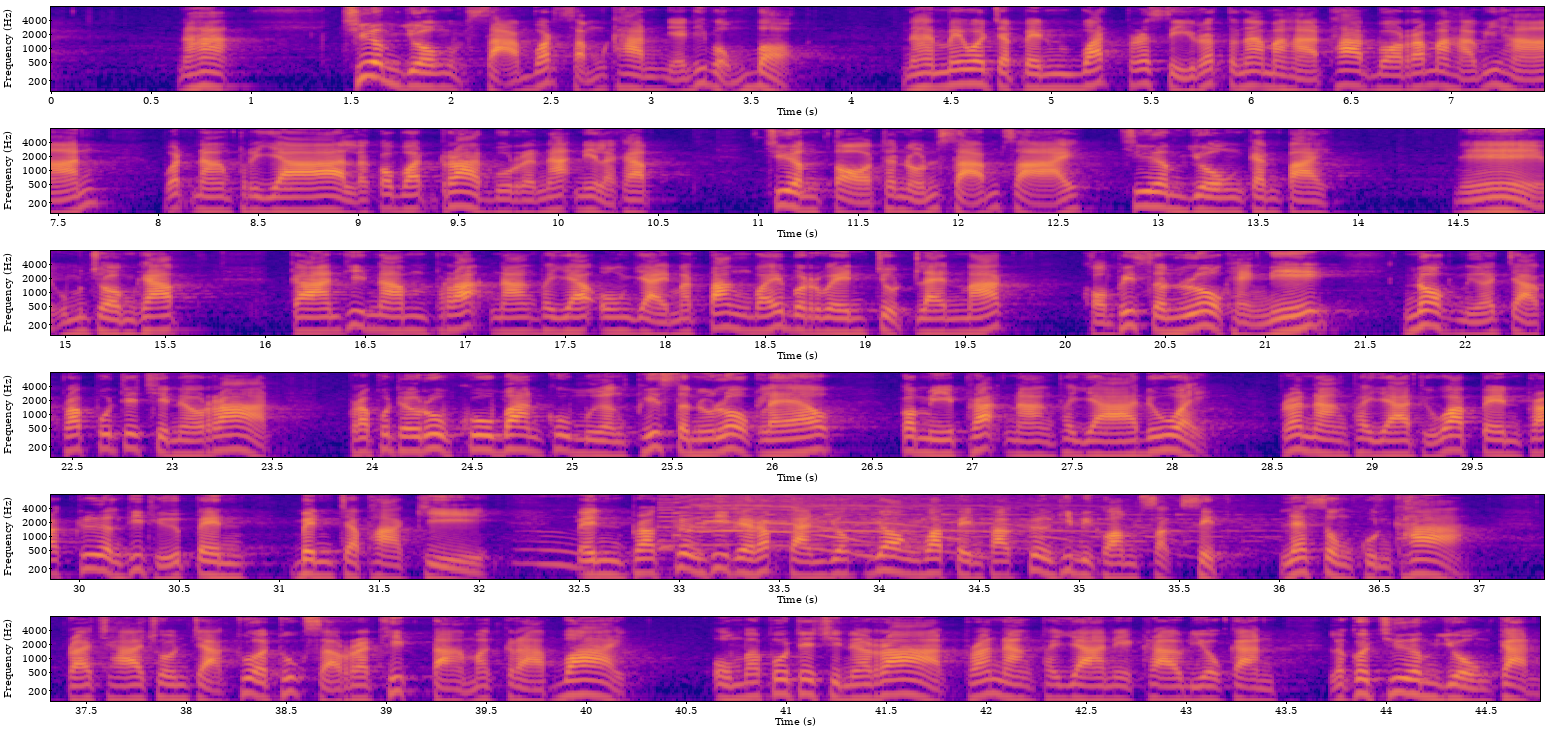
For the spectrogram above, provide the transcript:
นะฮะเชื่อมโยงกับ3วัดสำคัญอย่างที่ผมบอกนะฮะไม่ว่าจะเป็นวัดพระศรีรัตนมหาธาตุวรมหาวิหาร วัดนางพระยา แล้วก็วัดราชบูรณะนี่แหละครับ เชื่อมต่อถนนสามสายเชื่อมโยงกันไป นี่คุณผู้ชมครับ การที่นำพระนางพญาองค์ใหญ่มาตั้งไว้บริเวณจุดแลนด์มาร์คของพิษณุโลกแห่งนี้ นอกเหนือจากพระพุทธชินราช พระพุทธรูปคู่บ้านคู่เมืองพิษณุโลกแล้ว ก็มีพระนางพญาด้วย พระนางพญาถือว่าเป็นพระเครื่องที่ถือเป็นเบญจภาคีเป็นพระเครื่องที่ได้รับการยกย่องว่าเป็นพระเครื่องที่มีความศักดิ์สิทธิ์และทรงคุณค่า ประชาชนจากทั่วทุกสารทิศต่างมากราบไหว้ องค์พระพุทธชินราช พระนางพญาในคราวเดียวกัน แล้วก็เชื่อมโยงกัน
